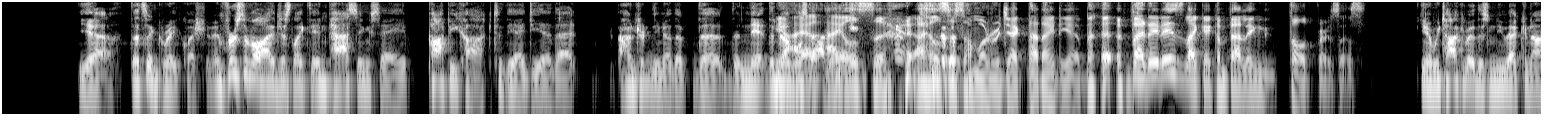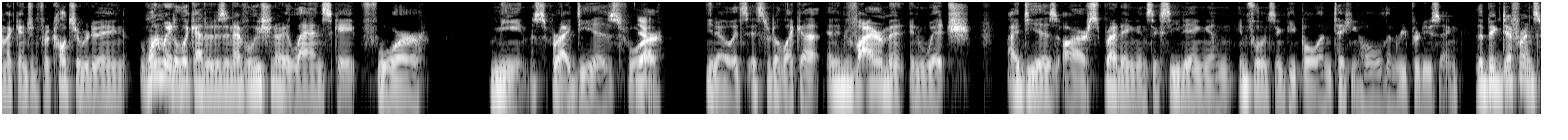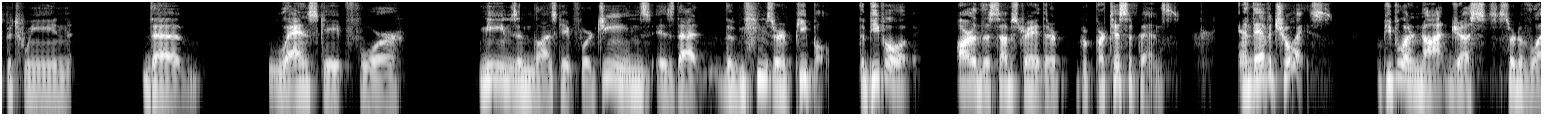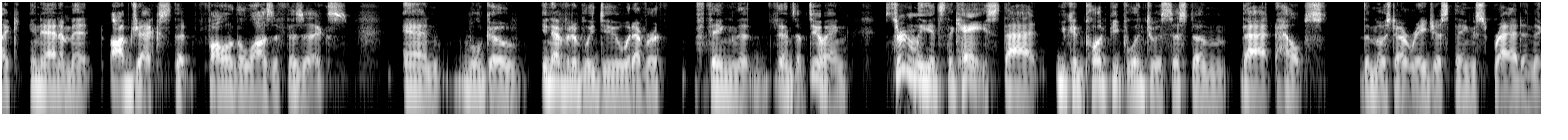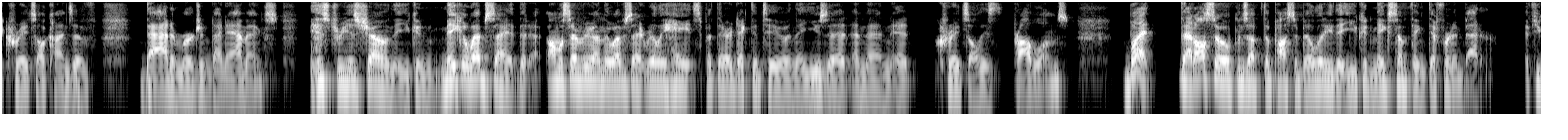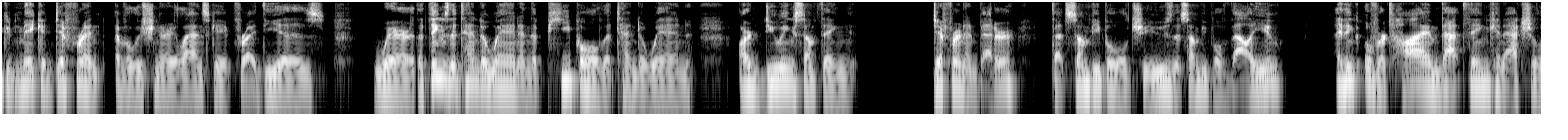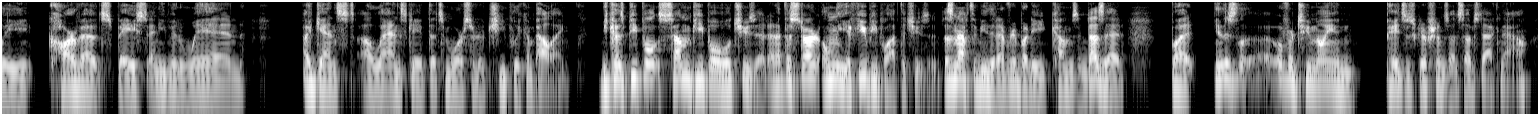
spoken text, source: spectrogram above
Yeah, that's a great question. And first of all, I just like to, in passing, say poppycock to the idea that hundred, you know, the the the the yeah, I, I, also I also somewhat reject that idea, but but it is like a compelling thought process. You know, we talk about this new economic engine for culture we're doing. One way to look at it is an evolutionary landscape for memes, for ideas, for yeah. you know, it's it's sort of like a an environment in which ideas are spreading and succeeding and influencing people and taking hold and reproducing. The big difference between the landscape for memes and the landscape for genes is that the memes are people. The people are the substrate, they're participants, and they have a choice. People are not just sort of like inanimate objects that follow the laws of physics and will go inevitably do whatever thing that ends up doing. Certainly, it's the case that you can plug people into a system that helps the most outrageous things spread and that creates all kinds of bad emergent dynamics. History has shown that you can make a website that almost everyone on the website really hates, but they're addicted to and they use it, and then it creates all these problems. But that also opens up the possibility that you could make something different and better. If you could make a different evolutionary landscape for ideas where the things that tend to win and the people that tend to win are doing something different and better, that some people will choose, that some people value, I think over time that thing can actually carve out space and even win against a landscape that's more sort of cheaply compelling. Because people, some people will choose it. And at the start, only a few people have to choose it. It doesn't have to be that everybody comes and does it, but you know, there's over 2 million paid subscriptions on Substack now.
